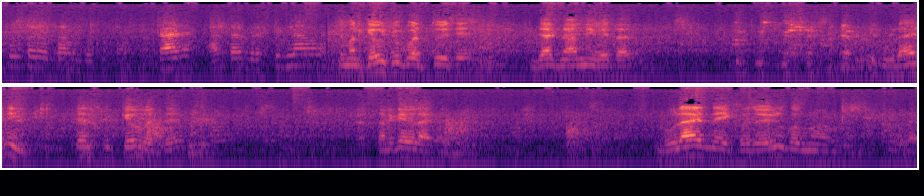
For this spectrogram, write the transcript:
શું કરે તારું? બધું? આ તારી દ્રષ્ટિ જ આવે તો મને કેવું સુખ વર્તતું છે? જ્યાં જ્ઞાન નહીં હોય ત્યારે ભૂલાય નહીં. કેવું વર્તે તને કેવું લાગે? ભૂલાય જ નહીં. જોયું કોક ભૂલાય.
